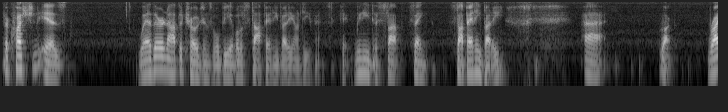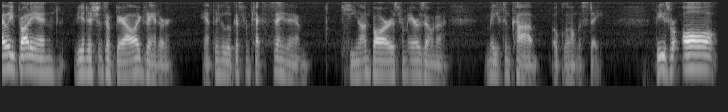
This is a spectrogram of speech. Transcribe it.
the question is whether or not the Trojans will be able to stop anybody on defense. Okay, we need to stop saying stop anybody. Uh, look, Riley brought in the additions of Bear Alexander, Anthony Lucas from Texas A&M, Kyon Barrs from Arizona, Mason Cobb, Oklahoma State. These were all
